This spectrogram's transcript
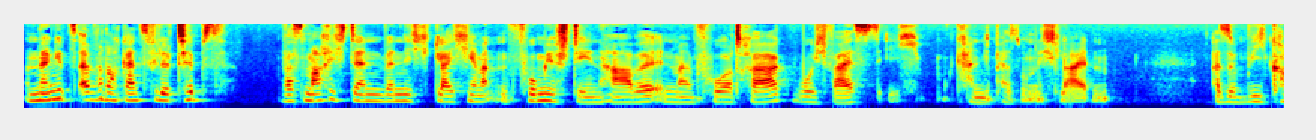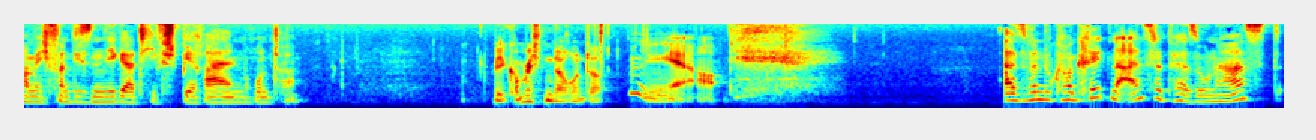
Und dann gibt es einfach noch ganz viele Tipps. Was mache ich denn, wenn ich gleich jemanden vor mir stehen habe in meinem Vortrag, wo ich weiß, ich kann die Person nicht leiden? Also wie komme ich von diesen Negativspiralen runter? Wie komme ich denn darunter? Ja. Also wenn du konkret eine Einzelperson hast,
